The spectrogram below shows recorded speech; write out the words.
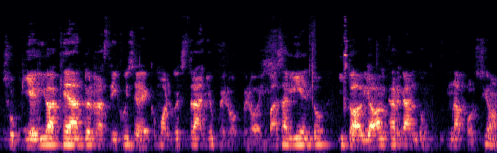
su piel y va quedando el rastrijo y se ve como algo extraño, pero, pero ahí va saliendo y todavía van cargando una porción.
